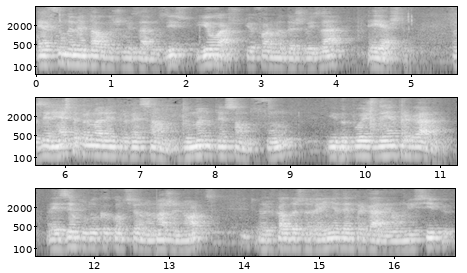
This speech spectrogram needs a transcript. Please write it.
é fundamental agilizarmos isso e eu acho que a forma de agilizar é esta. Fazerem esta primeira intervenção de manutenção de fundo e depois de entregar, a exemplo do que aconteceu na margem norte, de Caldas da Rainha, de entregarem ao município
